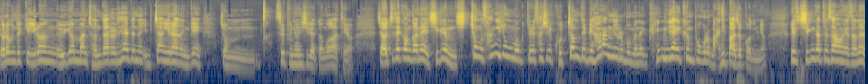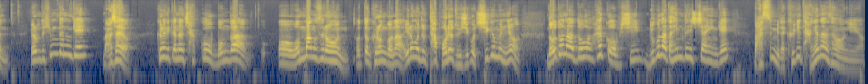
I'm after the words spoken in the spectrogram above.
여러분들께 이런 의견만 전달을 해야 되는 입장이라는 게 좀 슬픈 현실이었던 것 같아요. 자, 어찌됐건 간에 지금 시총 상위 종목들 사실 고점 대비 하락률을 보면은 굉장히 큰 폭으로 많이 빠졌거든요. 그래서 지금 같은 상황에서는 여러분들 힘든 게 맞아요. 그러니까는 자꾸 뭔가 어, 원망스러운 어떤 그런 거나 이런 건 좀 다 버려두시고 지금은요 너도 나도 할 거 없이 누구나 다 힘든 시장인 게 맞습니다. 그게 당연한 상황이에요.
